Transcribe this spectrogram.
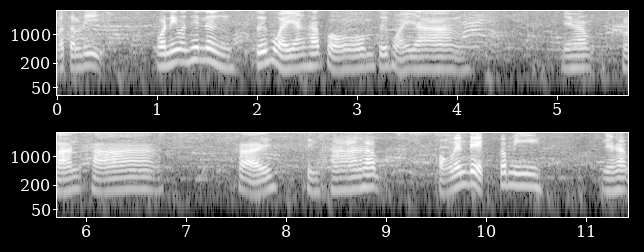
ลอตเตอรี่ วันนี้วันที่หนึ่งซื้อหวยยังครับ ผมซื้อหวยยังนี่ครับ ร้านค้า ขายสินค้านะครับ ของเล่นเด็กก็มีเนี่ยครับ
